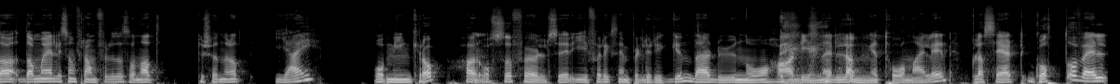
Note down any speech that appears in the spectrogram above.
Da, da må jeg liksom framføre det sånn at du skjønner at jeg og min kropp har Mm. også følelser i f.eks. ryggen, der du nå har dine lange tånegler plassert godt og vel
